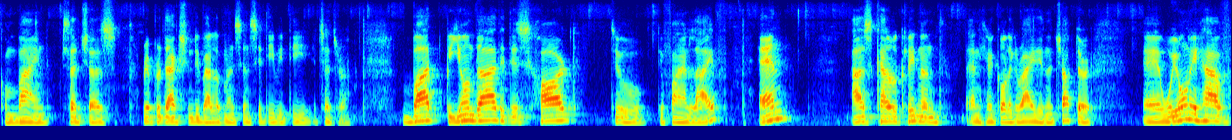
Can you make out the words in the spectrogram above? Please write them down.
combined, such as reproduction, development, sensitivity, etc. But beyond that, it is hard to define life. And as Carol Cleland and her colleague write in the chapter, uh, we only have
